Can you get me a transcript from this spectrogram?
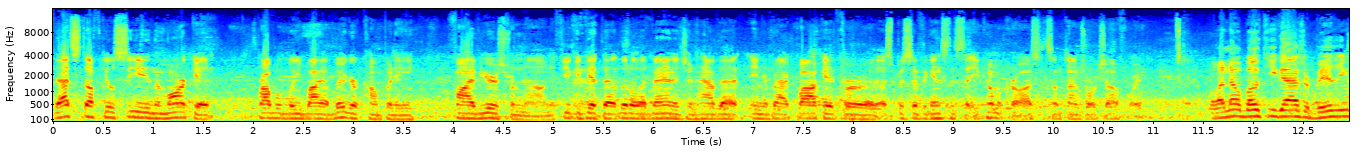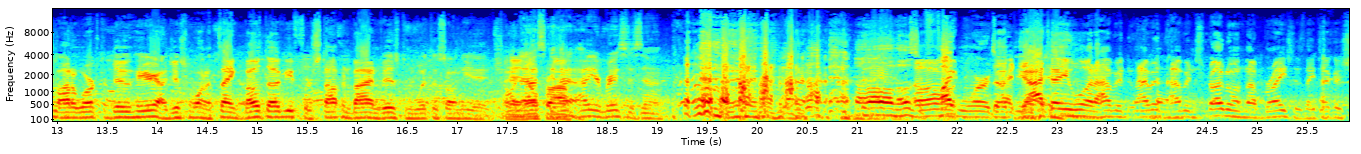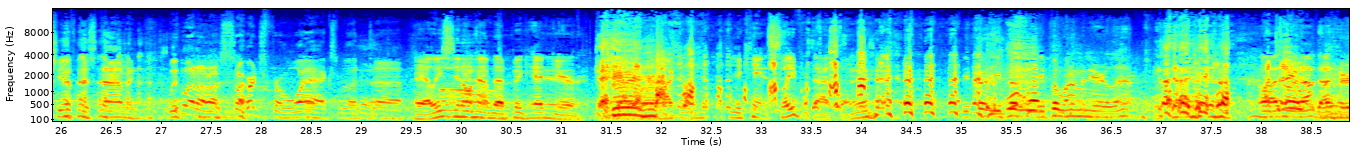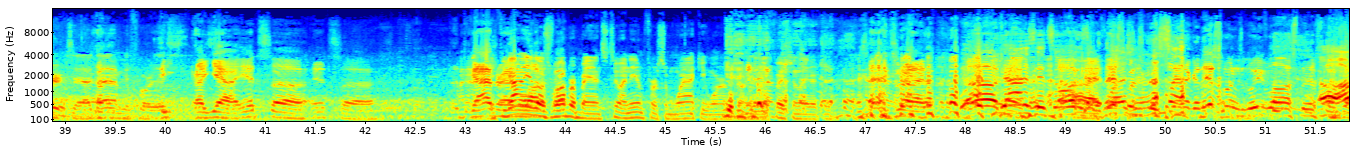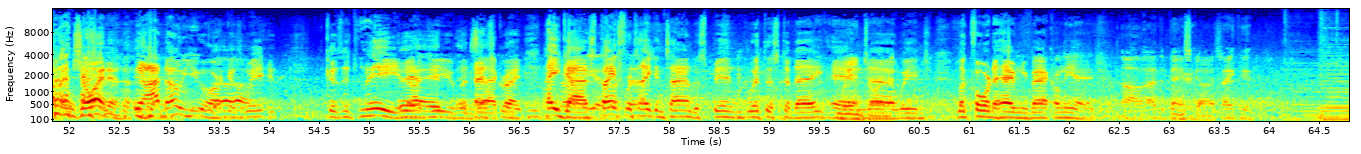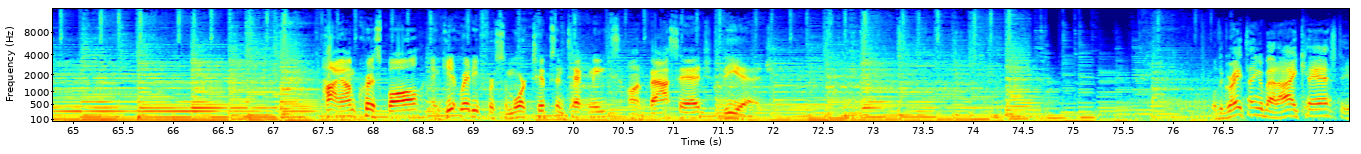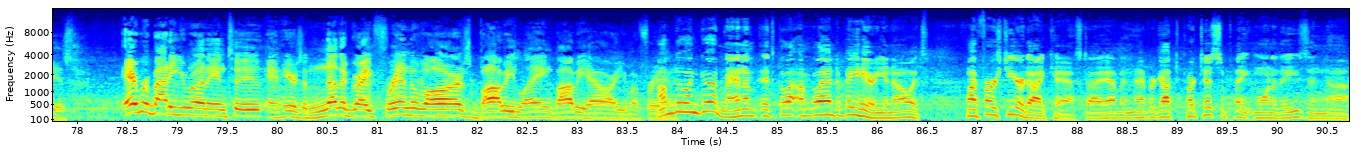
that stuff you'll see in the market probably by a bigger company five years from now. And if you could get that little advantage and have that in your back pocket for a, specific instance that you come across, it sometimes works out for you. Well, I know both of you guys are busy, a lot of work to do here. I just want to thank both of you for stopping by and visiting with us on the edge. I want to ask you how, how your braces doing? oh, those are fighting words right yeah, there. I tell you what, I've been, I've, been, I've been struggling with my braces. They took a shift this time, and we went on a search for wax. But uh, Hey, at least you don't have that big headgear. Where, like, you, you can't sleep with that thing. you, put, you, put, you put one of them in your lip. Oh, that, tell you- that, that hurts. Yeah, I've had them before. This. uh, yeah, it's uh, it's uh, the guys if are you got any of those fun. rubber bands too, I need them for some wacky worms. I'm gonna go fishing later too. That's right. Okay. Guys, it's always okay. This pleasure. one's the Seneca. This one's we've lost this. Oh, one. I'm enjoying it. Yeah, I know you are because we because it's me, Yeah, not it- you. But exactly. that's great. Hey guys, Yeah, thanks for that. taking time to spend with us today, and enjoyed uh, it. we look forward to having you back on the edge. Oh, that'd be Thanks, great. guys. Thank you. Hi, I'm Chris Ball, and get ready for some more tips and techniques on Bass Edge, The Edge. Well, the great thing about ICAST is everybody you run into, and here's another great friend of ours, Bobby Lane. Bobby, how are you, my friend? I'm doing good, man. I'm, it's gla- I'm glad to be here. You know, it's my first year at ICAST. I haven't ever got to participate in one of these, and uh,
